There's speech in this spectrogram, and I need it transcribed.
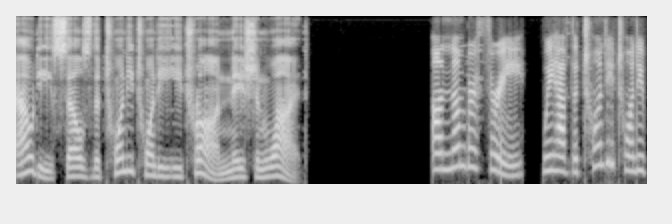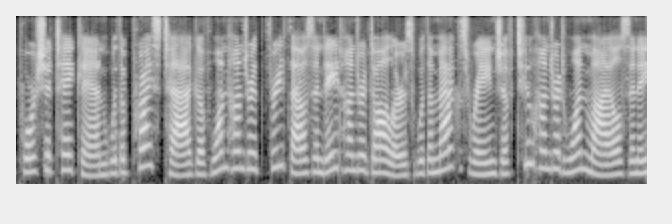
Audi sells the 2020 e-tron nationwide. On number 3, we have the 2020 Porsche Taycan with a price tag of $103,800 with a max range of 201 miles and a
